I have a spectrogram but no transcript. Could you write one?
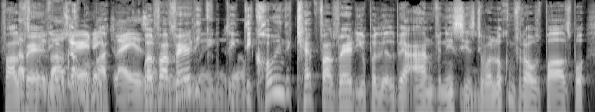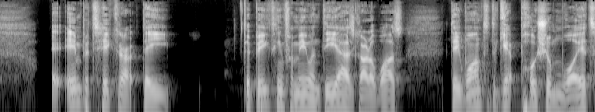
Valverde. Valverde well, Valverde, the they, well. they, kind of kept Valverde up a little bit and Vinicius. Mm. They were looking for those balls, but in particular, they the big thing for me when Diaz got it was they wanted to get push him wide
